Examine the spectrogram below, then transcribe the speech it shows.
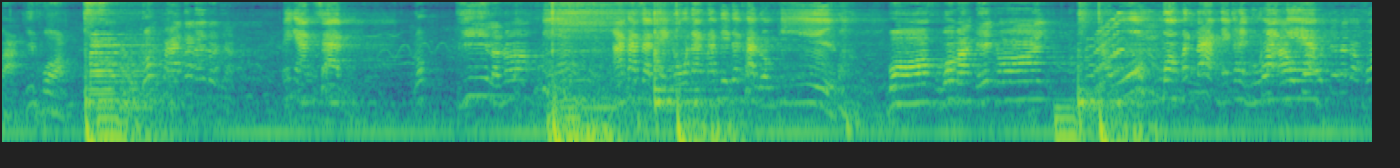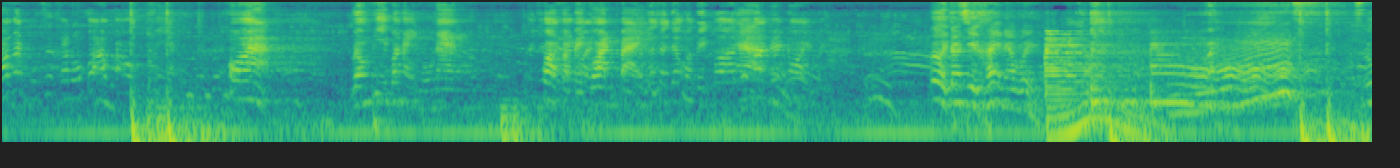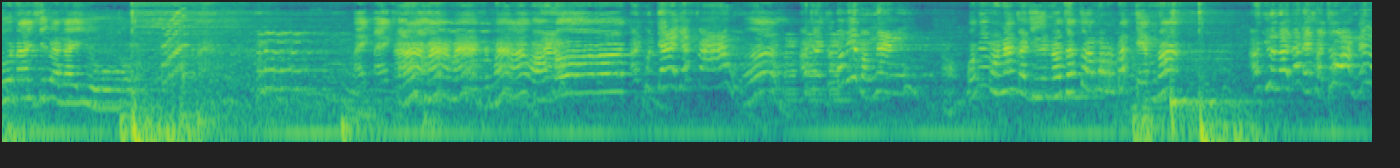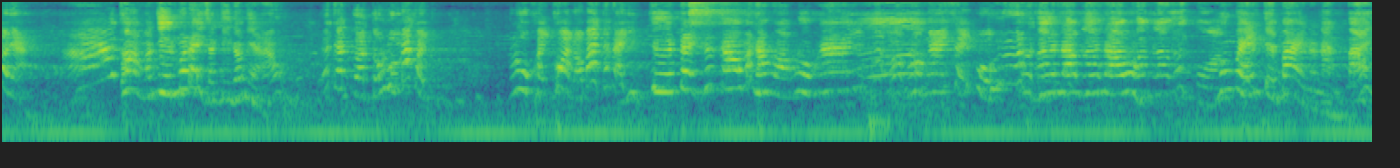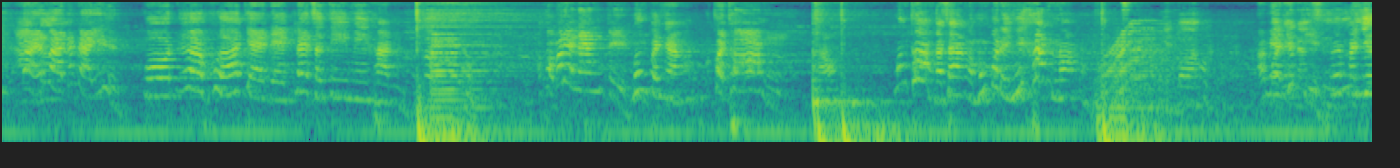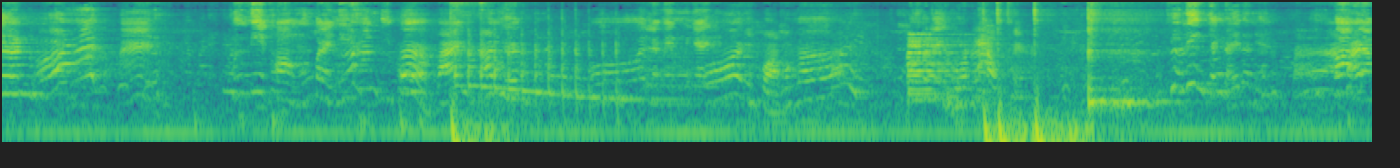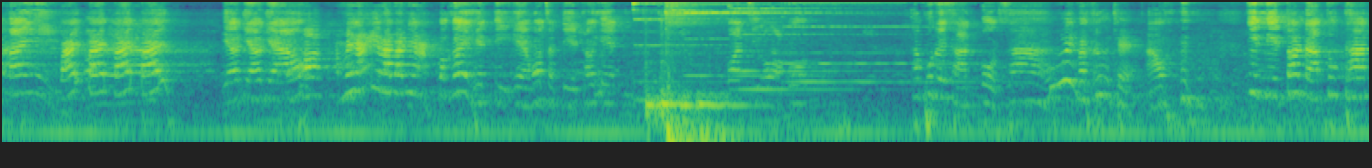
ปากที่พอรถมาได้ไหนรถเนี่ยไม่หยังสั่นรถพี่ล่ะเนาะอาการจัดให้หนูนั่งนั่นดีด้วยค่ะหลวงพี่บอกว่ามาเด็กน้อยเอามองมันบ้างไหมใครหนูว่านั่งเอาเนี่ยเอาเจ้าหน้าที่ขอกันกูซื้อขนมก็เอาเอาพ่ออะหลวงพี่ว่าให้หนูนั่งพ่อกลับไปก้อนไปก็จะเจ้าขอไปก้อนอะเออจังสีไข่แน่เว้ยรู้นะคิดอะไรอยู่ ไปไปมามามามามาออกรถอันคุณยายอย่าเฝ้าเออเอาใจก็บ่มีหมองนั่งเอาวันนี้มานั่งก็ยืนเราจะต้องมาบัดเต็มเนาะเอายืนเลยตั้งแต่ขอท่องนี่เลยเนี่ยอ้าวท้องมันยืนไม่ได้สักทีแล้วเนี่ยเอาแล้วจะเกิดตัวลูกมากข่อยลูกข่อยคลอดออกมาจากไหนยืนได้คือเก่ามันทำออกลูกไงลูกไงใส่ปุ๋ยยืนเอายืนเอาความเราอีกบ่มึงไปเห็นเต็มใบนั่นนั่น่ะนไปไหนมาจากไหนโปรดเอื้อเฟื้อแก่เด็กและสตรีมีคัน เขาไม่ได้นั่งติมึงเป็นหยังข่อยท่องเอามึงท้องกระซังหรอมึงไม่ได้มีคันเนาะเห็นบ่เอาเมียยึดติมึงมายืนโอ้ยมามึงนี่ทองมึงไปไหนนี่ท่านดีเออไปเอายืนโอ้ยแล้วแม่มึงใหญ่โอ้ยอีปอบมึงเอ้ยมึงไม่ได้หัวเล่าแท้คือลิงจังไหนล่ะเนี่ยไปพ่อจะไปนี่ไปไปไปไปเดี๋ยวเดี๋ยวเดี๋ยวออกไม่นั่งอีละบันเนี่ยบ่เคยเห็นตีแอร์ฮอสเตสเขาเฮ็ดก่อนสิออกรถ ถ้าผู้โดยสารโปรดทราบ อุ้ยมาคือแท้เอา ยินดีต้อนรับทุกท่าน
